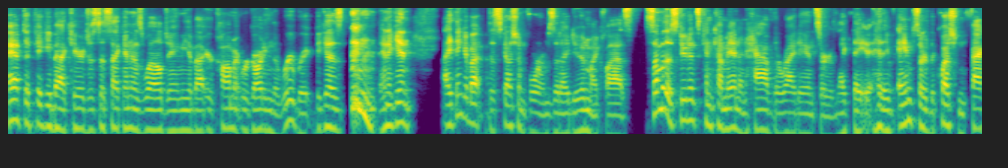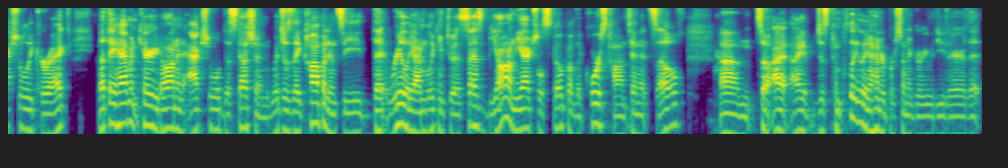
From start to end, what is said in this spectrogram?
I have to piggyback here just a second as well, Jamie, about your comment regarding the rubric, because, and again, I think about discussion forums that I do in my class. Some of the students can come in and have the right answer, like they, they've answered the question factually correct, but they haven't carried on an actual discussion, which is a competency that really I'm looking to assess beyond the actual scope of the course content itself. Um, so I, I just completely 100% agree with you there that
